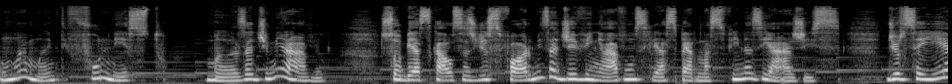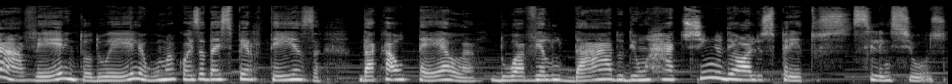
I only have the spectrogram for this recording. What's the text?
um amante funesto, mas admirável. Sob as calças disformes adivinhavam-se-lhe as pernas finas e ágeis. Dir-se-ia haver em todo ele alguma coisa da esperteza, da cautela, do aveludado de um ratinho de olhos pretos, silencioso.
